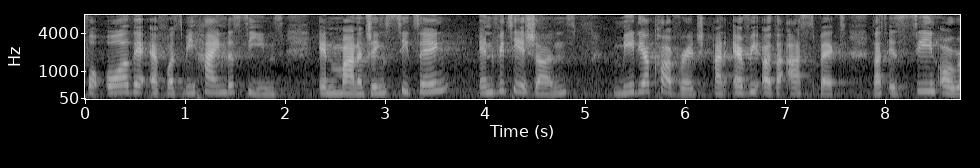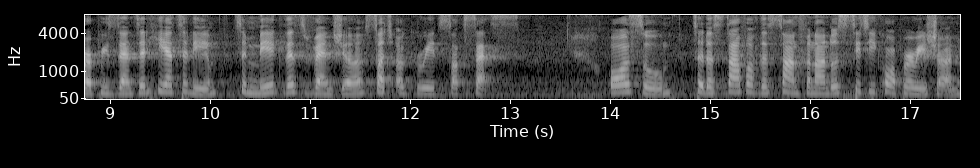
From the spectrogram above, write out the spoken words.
for all their efforts behind the scenes in managing seating, invitations, media coverage, and every other aspect that is seen or represented here today to make this venture such a great success. Also, to the staff of the San Fernando City Corporation,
